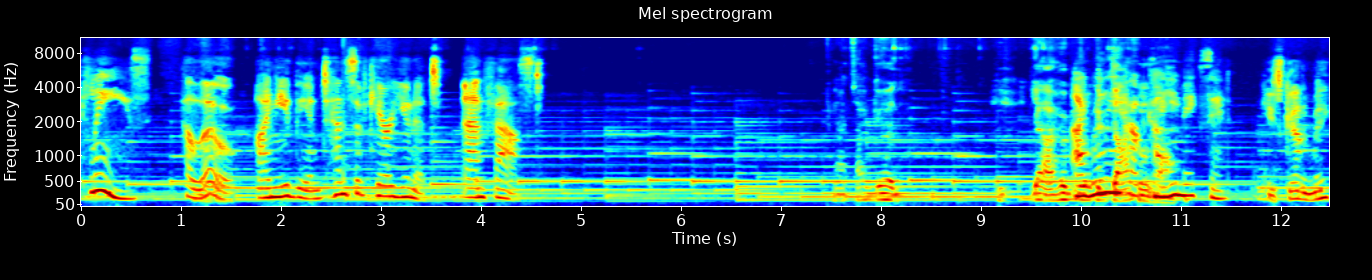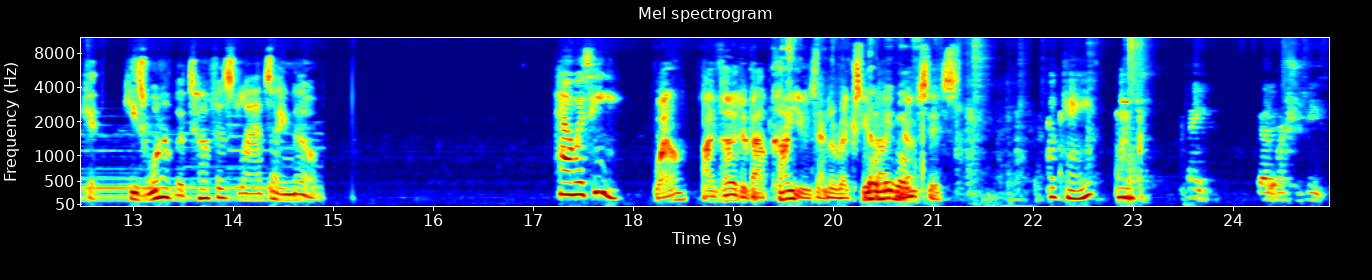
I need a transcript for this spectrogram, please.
please. Hello, I need the intensive care unit, and fast. That's not good. He- yeah, I hope I really hope from Caillou makes it. He's gonna make it. He's one of the toughest lads I know. How is he? Well, I've heard about Caillou's anorexia No, diagnosis. Okay, and Hey, gotta brush your teeth.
